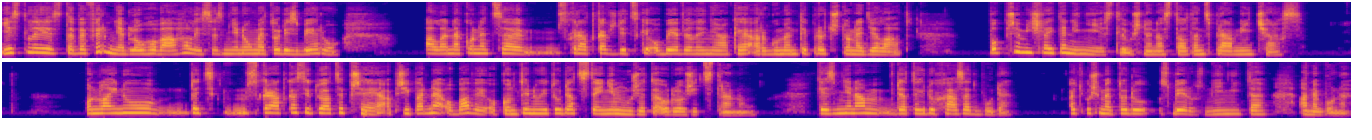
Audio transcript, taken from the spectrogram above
Jestli jste ve firmě dlouho váhali se změnou metody sběru ale nakonec se zkrátka vždycky objevily nějaké argumenty, proč to nedělat. Popřemýšlejte nyní, jestli už nenastal ten správný čas. Onlineu teď zkrátka situace přeje a případné obavy o kontinuitu dat stejně můžete odložit stranou. Ke změnám v datech docházet bude. Ať už metodu sběru změníte, anebo ne.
